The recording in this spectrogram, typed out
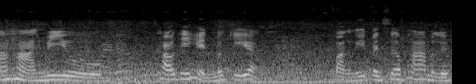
อาหารมีอยู่ เท่าที่เห็นเมื่อกี้อะฝั่งนี้เป็นเสื้อผ้ามันเลย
